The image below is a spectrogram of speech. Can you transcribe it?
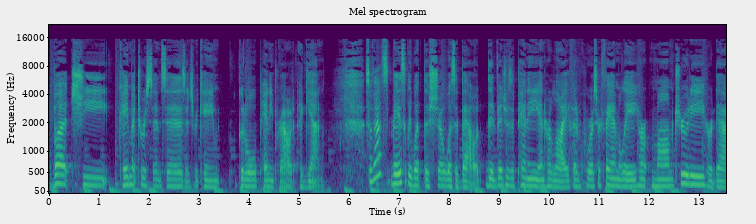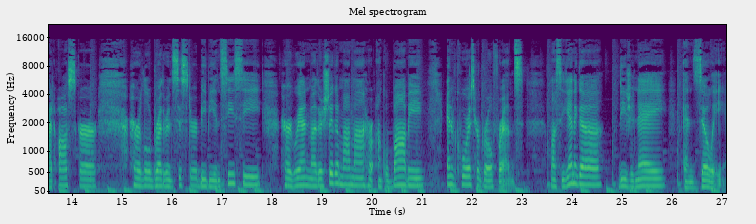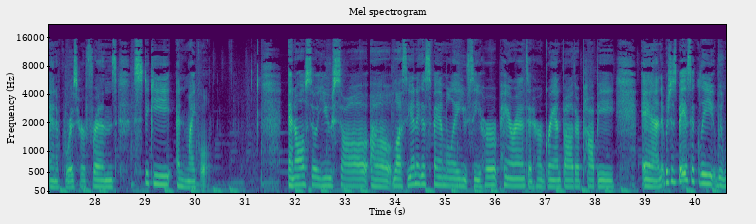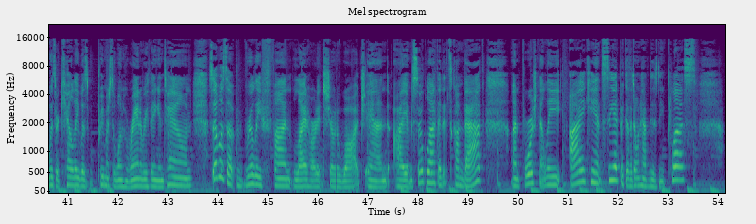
but she came back to her senses and she became good old Penny Proud again. So that's basically what the show was about the adventures of Penny and her life, and of course, her family her mom, Trudy, her dad, Oscar, her little brother and sister, BeBe and CeCe, her grandmother, Suga Mama, her uncle Bobby, and of course, her girlfriends, La Cienega, Dijonay, and Zoe, and of course, her friends, Sticky and Michael. And also, you saw uh, La Cienega's family. You'd see her parents and her grandfather, Poppy. And it was just basically when Wizard Kelly was pretty much the one who ran everything in town. So it was a really fun, lighthearted show to watch. And I am so glad that it's come back. Unfortunately, I can't see it because I don't have Disney Plus,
